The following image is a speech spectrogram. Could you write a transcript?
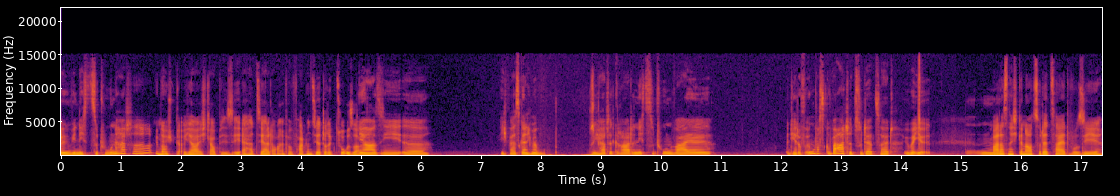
irgendwie nichts zu tun hatte. Über Ja, ich, gl- ja, ich glaube, er hat sie halt auch einfach gefragt und sie hat direkt zugesagt. Ja, sie, äh, ich weiß gar nicht mehr, sie hatte gerade nichts zu tun, weil die hat auf irgendwas gewartet zu der Zeit. Über ihr. War das nicht genau zu der Zeit, wo sie,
